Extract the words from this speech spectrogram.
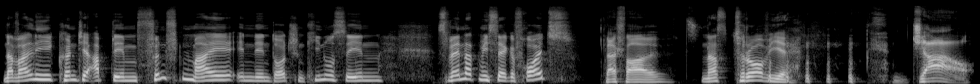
Nawalny könnt ihr ab dem 5. Mai in den deutschen Kinos sehen. Sven hat mich sehr gefreut. Gleichfalls. Nastrovje. Ciao.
